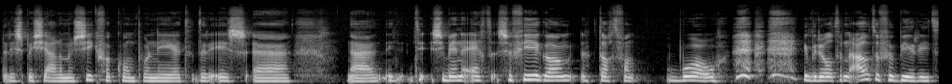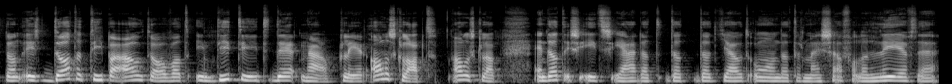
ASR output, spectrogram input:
Er is speciale muziek gecomponeerd. Er is, uh, nou, ze binnen echt Sofiergang. Ik dacht van, wow. Ik bedoel, als er een auto voorbij dan is dat het type auto wat in die tijd, de, nou, kleer, alles klapt. Alles klapt. En dat is iets, ja, dat, dat, dat jouwt on dat er mij zoveel leefde.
